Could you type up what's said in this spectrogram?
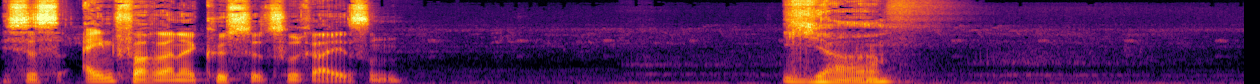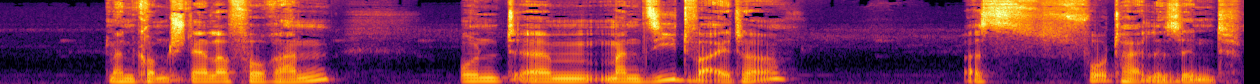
Ist es einfacher an der Küste zu reisen? Ja. Man kommt schneller voran und ähm, man sieht weiter, was Vorteile sind.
